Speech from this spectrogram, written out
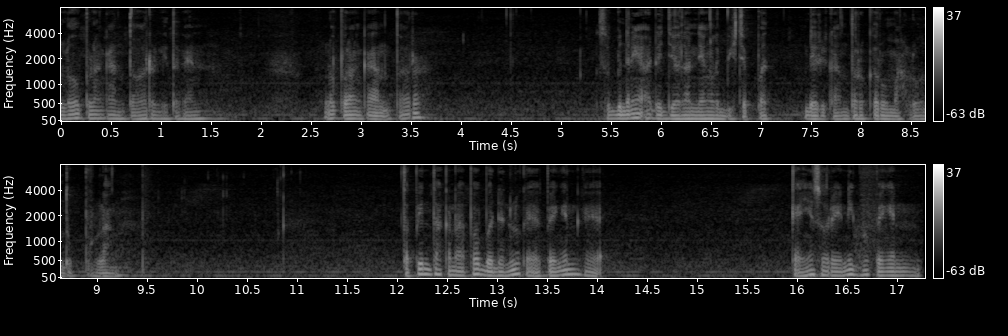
lo pulang kantor gitu kan. Lo pulang kantor sebenarnya ada jalan yang lebih cepat dari kantor ke rumah lo untuk pulang. Tapi entah kenapa badan lo kayak pengen kayak kayaknya sore ini gue pengen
